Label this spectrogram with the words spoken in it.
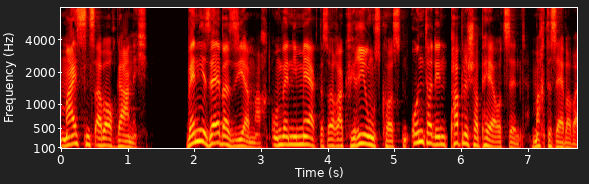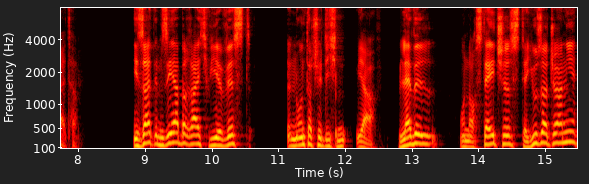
meistens aber auch gar nicht. Wenn ihr selber SEA macht und wenn ihr merkt, dass eure Akquirierungskosten unter den Publisher-Payouts sind, macht es selber weiter. Ihr seid im SEA-Bereich, wie ihr wisst, in unterschiedlichen ja, Level und auch Stages der User Journey.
